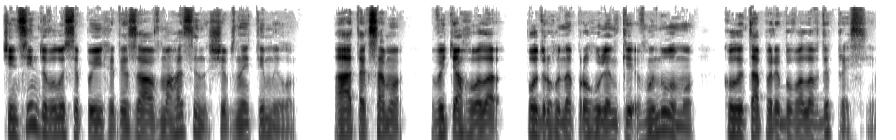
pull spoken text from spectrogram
Ченсінь довелося поїхати за в магазин, щоб знайти мило, а так само витягувала подругу на прогулянки в минулому, коли та перебувала в депресії.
